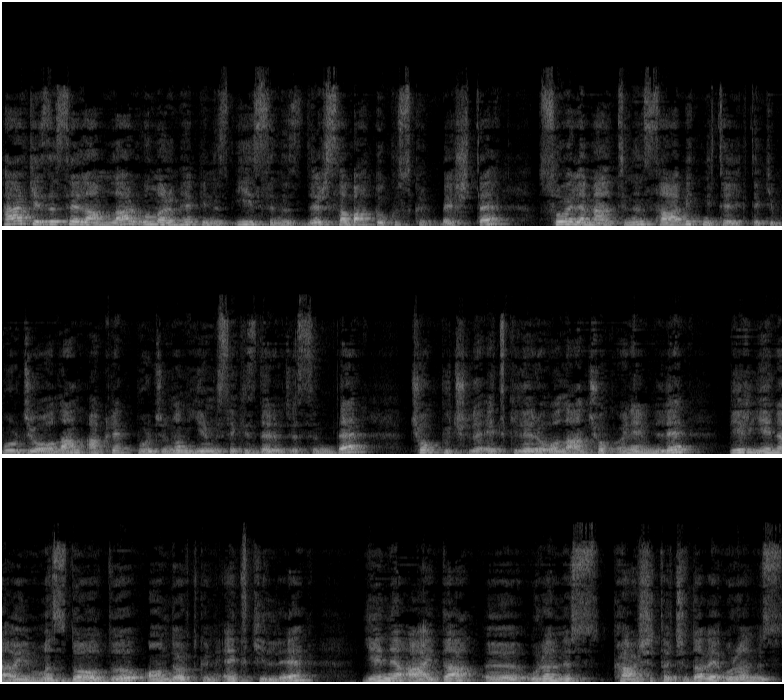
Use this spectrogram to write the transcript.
Herkese selamlar. Umarım hepiniz iyisinizdir. Sabah 9.45'te su elementinin sabit nitelikteki burcu olan Akrep Burcu'nun 28 derecesinde çok güçlü etkileri olan çok önemli bir yeni ayımız doğdu. 14 gün etkili. Yeni ayda e, Uranüs karşıt açıda ve Uranüs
